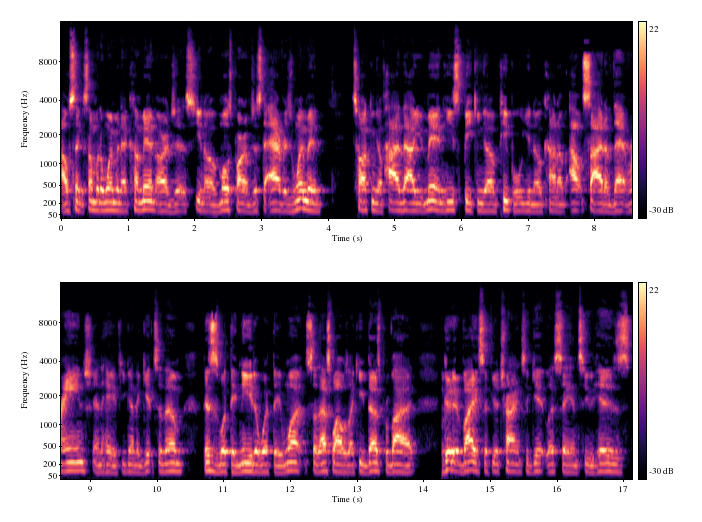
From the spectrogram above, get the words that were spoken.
I was thinking some of the women that come in are just you know most part of just the average women. Talking of high value men, he's speaking of people, you know, kind of outside of that range. And hey, if you're going to get to them, this is what they need or what they want. So that's why I was like, he does provide good advice if you're trying to get, let's say, into his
